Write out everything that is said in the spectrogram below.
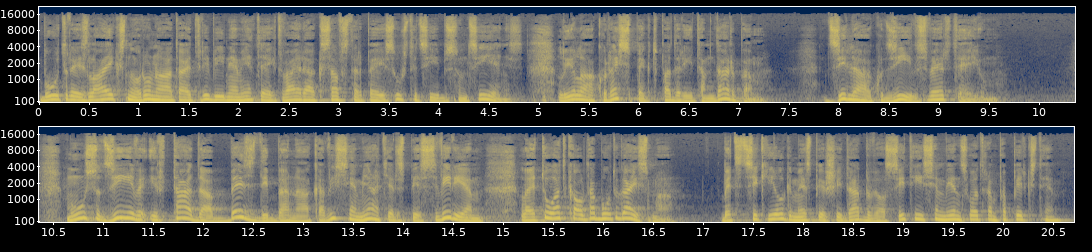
Būtu reiz laiks no runātāja tribīnēm ieteikt vairāk savstarpējas uzticības un cieņas, lielāku respektu padarītam darbam, dziļāku dzīves vērtējumu. Mūsu dzīve ir tādā bezdibenā, ka visiem jāķeras pie sviriem, lai to atkal dabūtu gaismā. Bet cik ilgi mēs pie šī darba vēl sitīsim viens otram pa pirkstiem?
